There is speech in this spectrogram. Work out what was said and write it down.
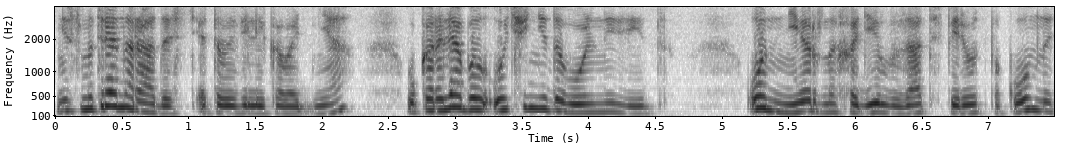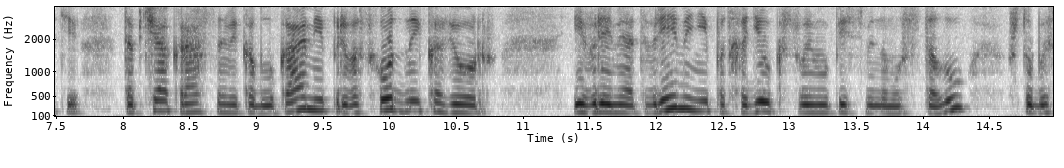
Несмотря на радость этого великого дня, у короля был очень недовольный вид — он нервно ходил взад-вперед по комнате, топча красными каблуками превосходный ковер, и время от времени подходил к своему письменному столу, чтобы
